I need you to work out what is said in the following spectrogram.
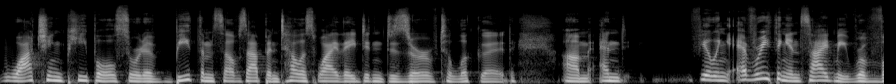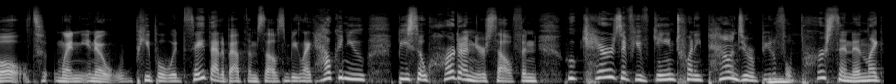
watching people sort of beat themselves up and tell us why they didn't deserve to look good. Um, and feeling everything inside me revolt when you know people would say that about themselves and being like how can you be so hard on yourself? And who cares if you've gained 20 pounds? You're a beautiful mm-hmm. person. And like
